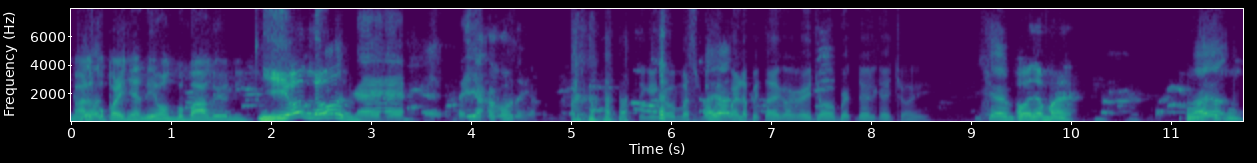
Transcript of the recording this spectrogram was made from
Mahal ko pa rin yan. Hindi magbabago yun eh. Yun, no? Eh, naiyak ako, naiyak ako. Tingin ko mas mapapalapit tayo kay Jobert dahil kay Choi. Siyempre. Oo naman. Ayun.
